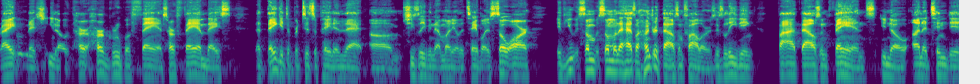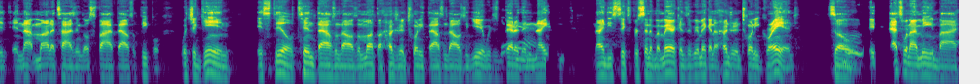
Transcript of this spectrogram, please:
right? Mm-hmm. That she, you know her her group of fans, her fan base that they get to participate in that. Um, she's leaving that money on the table, and so are if you some someone that has a hundred thousand followers is leaving five thousand fans, you know, unattended and not monetizing those five thousand people, which again is still ten thousand dollars a month, one hundred and twenty thousand dollars a year, which is better than 96 percent of Americans if you're making one hundred and twenty grand. So mm-hmm. it, that's what I mean by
